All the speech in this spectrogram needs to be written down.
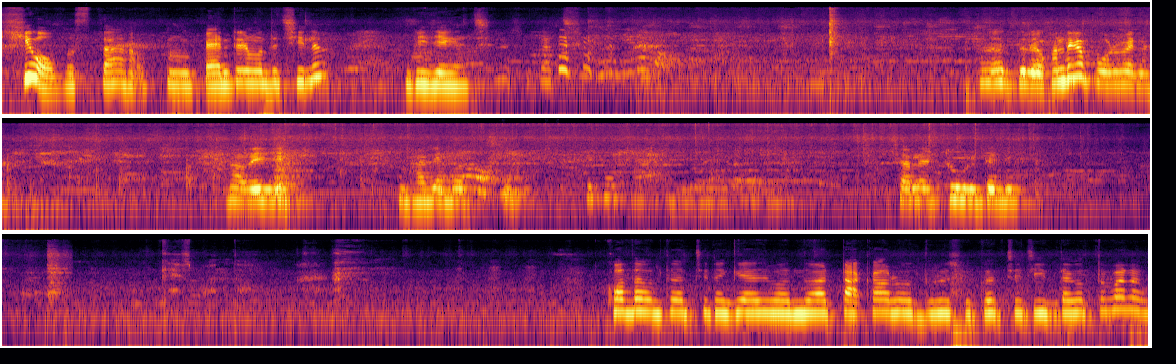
কি অবস্থা? প্যান্টের মধ্যে ছিল, ভিজে গেছে। রোদ্দুরে, ওখান থেকে পড়বে না। হবে যে ভাজা হচ্ছে? চলো একটু উল্টে দিই। কথা বলতে পারছি না, গ্যাস বন্ধ। আর টাকা রোদ্দুরে শুকাচ্ছে, চিন্তা করতে পারো?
